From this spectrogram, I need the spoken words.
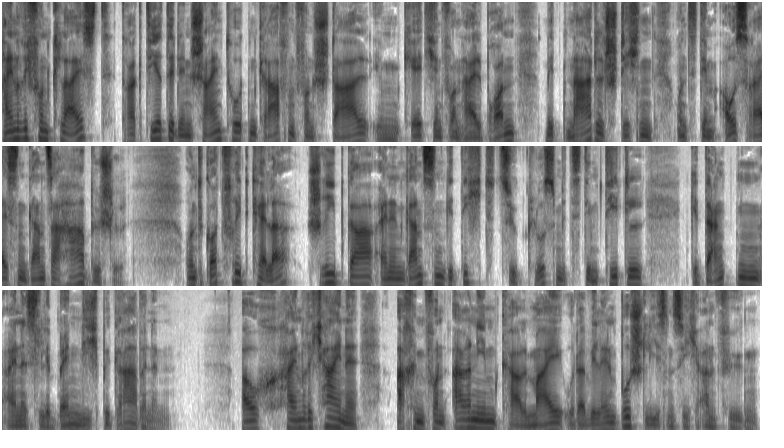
Heinrich von Kleist traktierte den scheintoten Grafen von Stahl im Käthchen von Heilbronn mit Nadelstichen und dem Ausreißen ganzer Haarbüschel, und Gottfried Keller schrieb gar einen ganzen Gedichtzyklus mit dem Titel Gedanken eines lebendig Begrabenen. Auch Heinrich Heine, Achim von Arnim, Karl May oder Wilhelm Busch ließen sich anfügen.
